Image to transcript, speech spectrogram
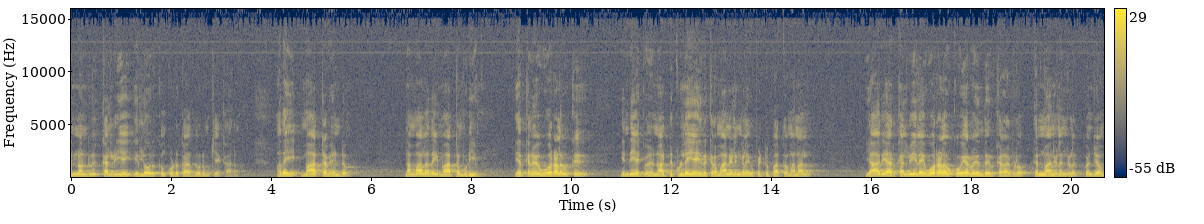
இன்னொன்று கல்வியை எல்லோருக்கும் கொடுக்காதது ஒரு முக்கிய காரணம். அதை மாற்ற வேண்டும். நம்மால் அதை மாற்ற முடியும். ஏற்கனவே ஓரளவுக்கு இந்திய நாட்டுக்குள்ளேயே இருக்கிற மாநிலங்களை ஒப்பிட்டு பார்த்தோமானால் யார் யார் கல்வியிலே ஓரளவுக்கு உயர்வு இருந்திருக்கிறார்களோ தென் மாநிலங்களும் கொஞ்சம்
